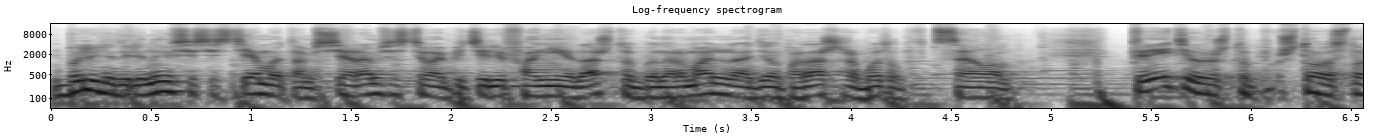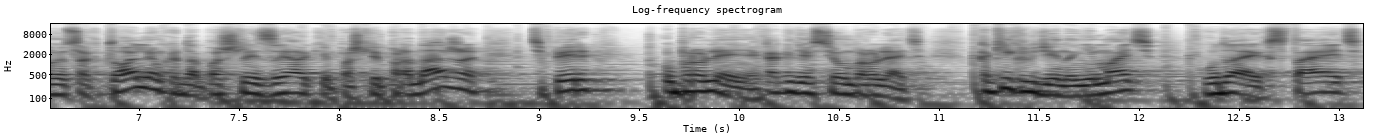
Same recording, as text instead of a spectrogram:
были внедрены все системы, там CRM-система, телефония, да, чтобы нормально отдел продаж работал в целом. Третье уже, что, что становится актуальным, когда пошли заявки, пошли продажи, теперь управление, как этим всем управлять, каких людей нанимать, куда их ставить,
